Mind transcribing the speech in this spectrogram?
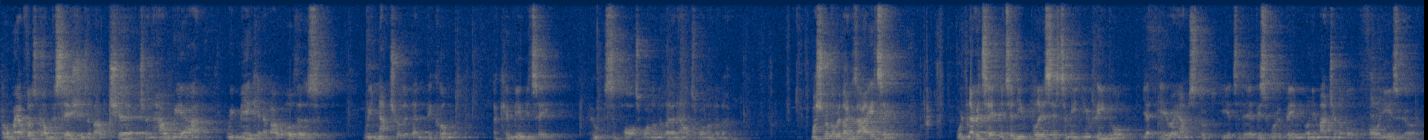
And when we have those conversations about church and how we are, we make it about others, we naturally then become a community who supports one another and helps one another. My struggle with anxiety would never take me to new places to meet new people, yet here I am stood here today. This would have been unimaginable four years ago.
